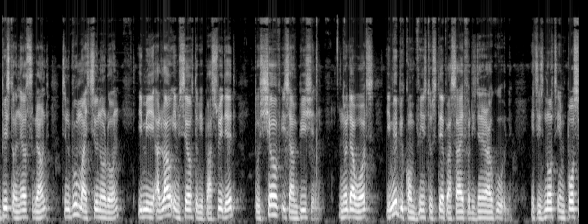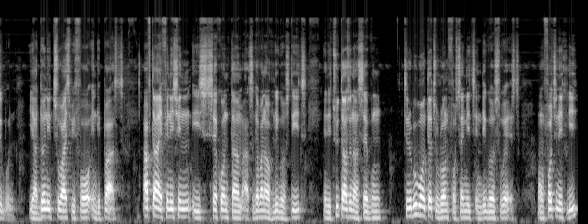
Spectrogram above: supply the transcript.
Based on health ground, Tinubu might still not run. He may allow himself to be persuaded to shelve his ambition. In other words, he may be convinced to step aside for the general good. It is not impossible. He had done it twice before in the past. After finishing his second term as governor of Lagos State in the 2007, Tinubu wanted to run for Senate in Lagos West. Unfortunately,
